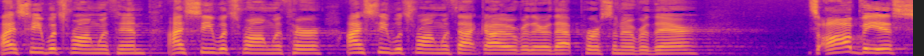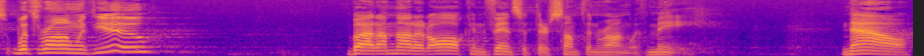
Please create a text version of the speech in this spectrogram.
I see what's wrong with him. I see what's wrong with her. I see what's wrong with that guy over there, that person over there. It's obvious what's wrong with you, but I'm not at all convinced that there's something wrong with me. Now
